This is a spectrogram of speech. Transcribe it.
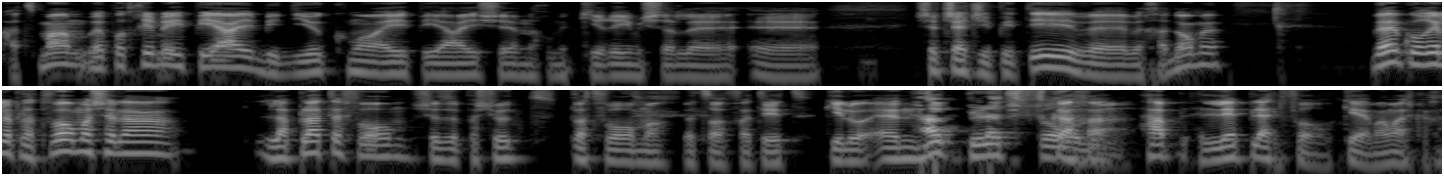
עצמם, ופותחים API בדיוק כמו ה-API שאנחנו מכירים של, אה, של ChatGPT וכדומה, והם קוראים לפלטפורמה שלה La Plateforme, שזה פשוט פלטפורמה בצרפתית, כאילו אין... הפלטפורמה. ככה, הפ... La Plateforme, כן, ממש ככה.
